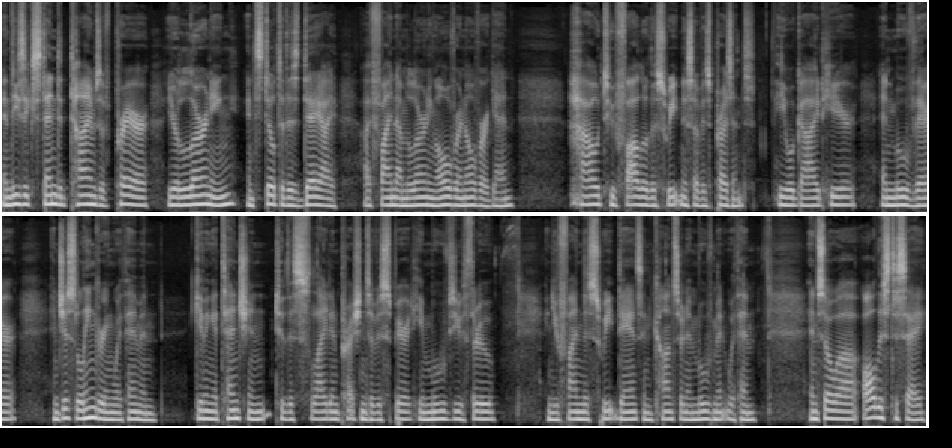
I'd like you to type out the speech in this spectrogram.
And these extended times of prayer, you're learning, and still to this day, I, I find I'm learning over and over again how to follow the sweetness of His presence. He will guide here and move there, and just lingering with Him and giving attention to the slight impressions of His Spirit, He moves you through, and you find this sweet dance and concert and movement with Him. And so, uh, all this to say,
